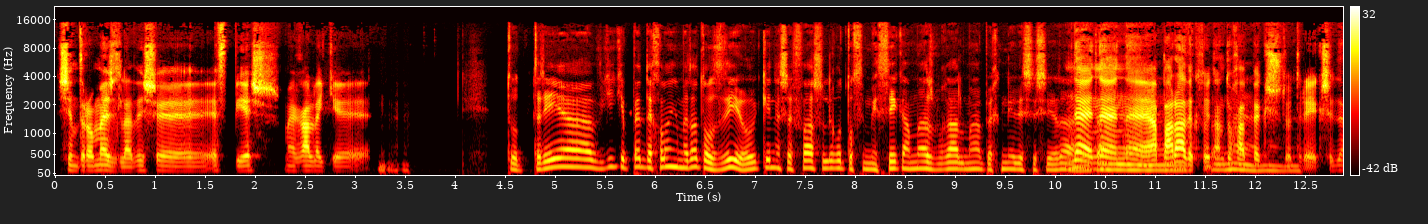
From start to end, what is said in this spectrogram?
Συνδρομές δηλαδή σε FPS μεγάλα και... Το 3 βγήκε 5 χρόνια μετά το 2 και είναι σε φάση λίγο το θυμηθήκαμε ας βγάλουμε ένα παιχνίδι στη σειρά. ναι, Ήταν, ναι, ναι, ε, απαράδεκτο ήταν. το ναι, είχα ναι, παίξει στο ναι. 360.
